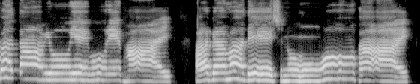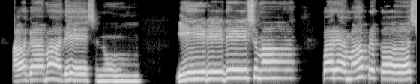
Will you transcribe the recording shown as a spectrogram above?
બતાવ્યું એવું રે ભાઈ. અગમ દેશનું ભાઈ. આગમ દેશનું ઈ રે દેશમાં પરમ પ્રકાશ.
